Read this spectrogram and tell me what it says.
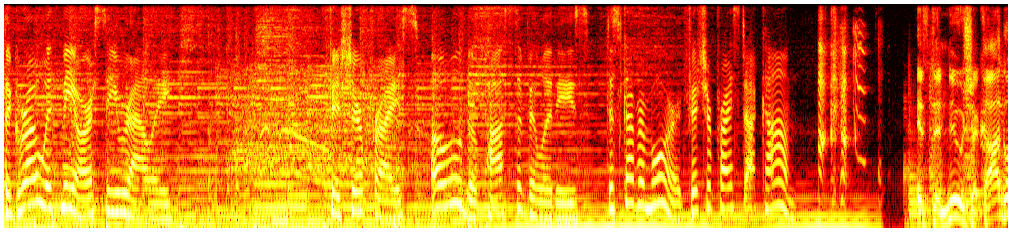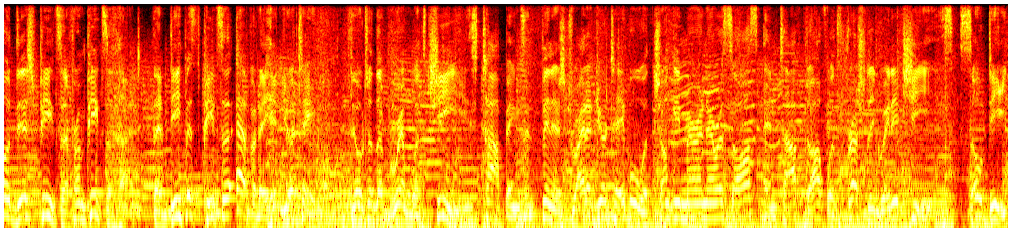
The Grow With Me RC Rally. Fisher Price. Oh, the possibilities. Discover more at FisherPrice.com. It's the new Chicago Dish Pizza from Pizza Hut. The deepest pizza ever to hit your table. Filled to the brim with cheese, toppings, and finished right at your table with chunky marinara sauce and topped off with freshly grated cheese. So deep,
